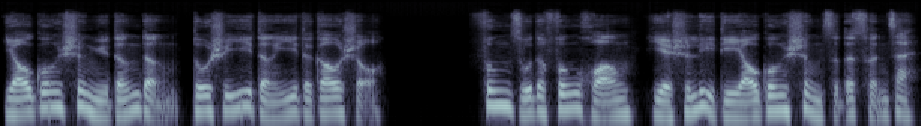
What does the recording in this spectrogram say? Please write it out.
瑶光圣女等等，都是一等一的高手。风族的风皇也是力敌瑶光圣子的存在。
